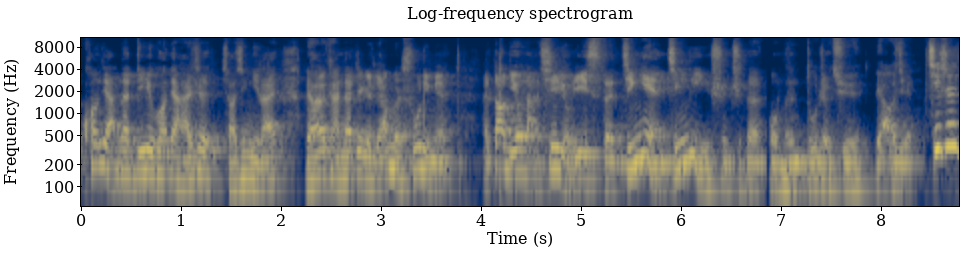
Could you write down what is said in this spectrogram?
框架，那第一个框架还是小新你来聊聊看，在这个两本书里面。到底有哪些有意思的经验经历是值得我们读者去了解？其实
